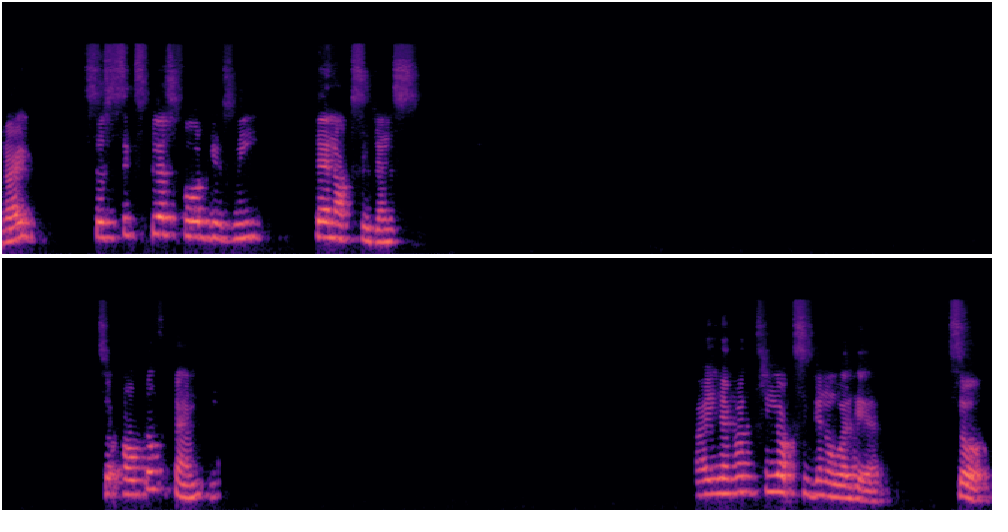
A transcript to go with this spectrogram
right? So 6 plus 4 gives me 10 oxygens. So out of 10, I have a 3 oxygen over here. So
